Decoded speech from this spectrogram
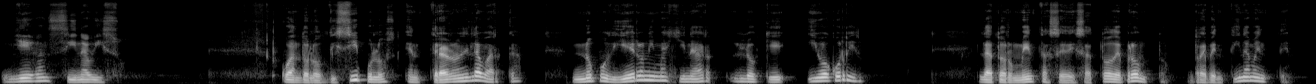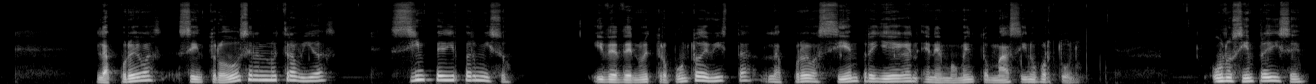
llegan sin aviso. Cuando los discípulos entraron en la barca, no pudieron imaginar lo que iba a ocurrir. La tormenta se desató de pronto, repentinamente. Las pruebas se introducen en nuestras vidas sin pedir permiso. Y desde nuestro punto de vista, las pruebas siempre llegan en el momento más inoportuno. Uno siempre dice,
